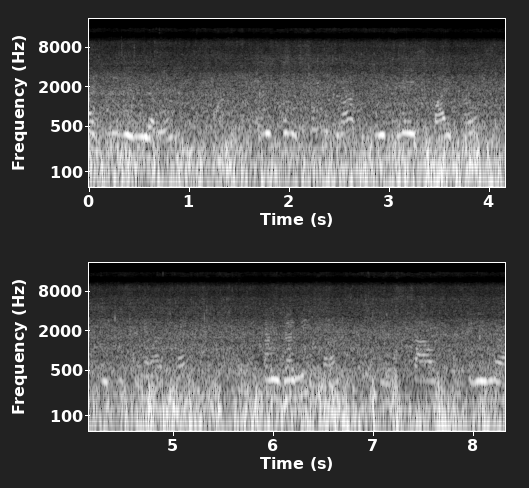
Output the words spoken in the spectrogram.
1.5 million years old. And it's on a solid rock with Lake Baikal, which is in Russia, Tanganyika in South in uh,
